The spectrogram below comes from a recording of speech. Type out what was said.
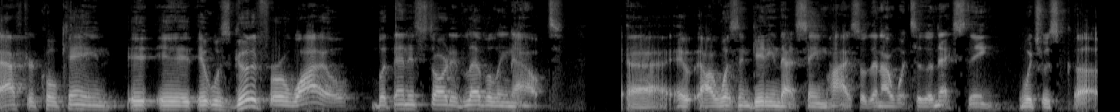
after cocaine, it, it, it was good for a while, but then it started leveling out. Uh, I wasn't getting that same high. So then I went to the next thing, which was uh,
